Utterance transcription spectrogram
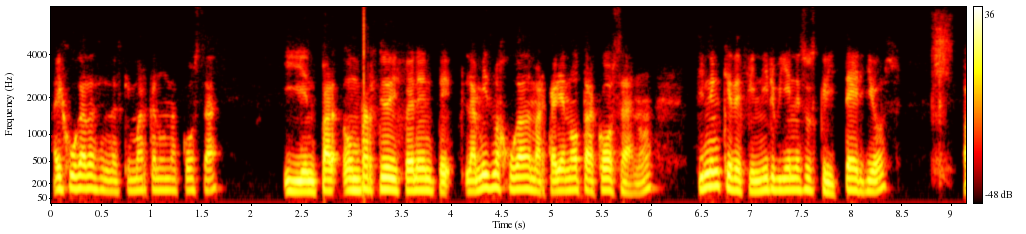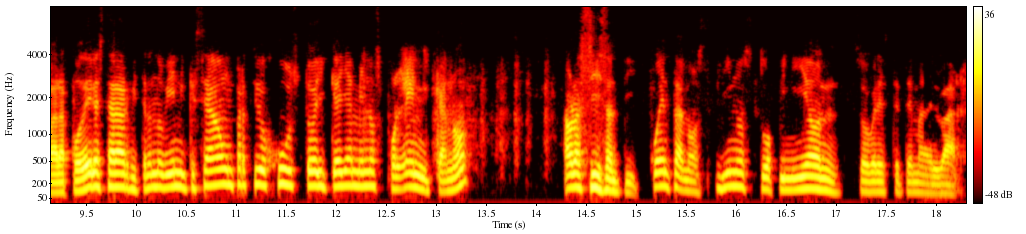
hay jugadas en las que marcan una cosa y en un partido diferente, la misma jugada marcarían otra cosa, ¿no? Tienen que definir bien esos criterios para poder estar arbitrando bien y que sea un partido justo y que haya menos polémica, ¿no? Ahora sí, Santi, cuéntanos, dinos tu opinión sobre este tema del VAR.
